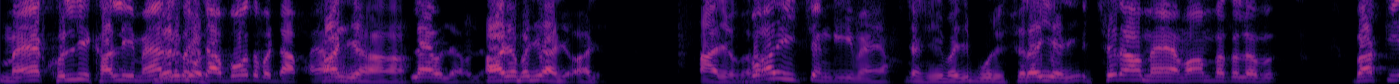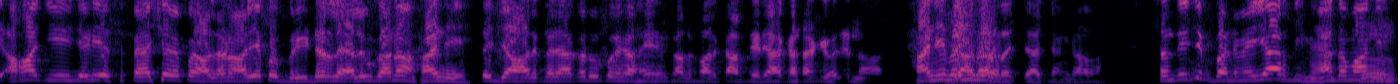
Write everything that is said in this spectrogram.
ਮੈਂ ਖੁੱਲੀ ਖਾਲੀ ਮੈਂ ਵੀ। ਬੱਚਾ ਬਹੁਤ ਵੱਡਾ ਪਾਇਆ। ਹਾਂਜੀ ਹਾਂ ਲੈ ਲੈ ਲੈ ਆ ਜਾਓ ਬਾਜੀ ਆ ਜਾਓ। ਆ ਜਾਓ ਕਰਾਂ ਬੜੀ ਚੰਗੀ ਮੈਂ ਆ। ਚੰਗੀ ਬਾਜੀ ਪੂਰੀ ਸਿਰਾ ਹੀ ਹੈ ਜੀ। ਸਿਰਾ ਮੈਂ ਵਾਂ ਮਤਲਬ ਬਾਕੀ ਆਹ ਚੀਜ਼ ਜਿਹੜੀ ਸਪੈਸ਼ਲ ਪਾਲਣ ਵਾਲੀ ਹੈ ਕੋਈ ਬਰੀਡਰ ਲੈ ਲੂਗਾ ਨਾ ਹਾਂਜੀ। ਤੇ ਯਾਦ ਕਰਿਆ ਕਰੂ ਕੋਈ ਅਸੀਂ ਗੱਲਬਾਤ ਕਰਦੇ ਰਿਹਾ ਕਰਾਂਗੇ ਉਹਦੇ ਨਾਲ। ਹਾਂਜੀ ਜ਼ਿਆਦਾ ਫਿਰ। ਬੱਚਾ ਚੰਗਾ ਵਾ। ਸੰਦੀਪ ਜੀ 92000 ਦੀ ਮੈਂ ਦਵਾਂਗੇ। ਹੂੰ,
